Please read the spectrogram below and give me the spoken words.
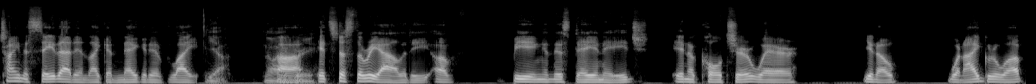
trying to say that in like a negative light yeah, no, I uh, agree. it's just the reality of being in this day and age in a culture where, you know, when I grew up,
